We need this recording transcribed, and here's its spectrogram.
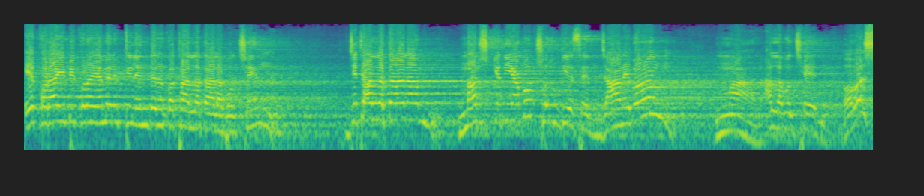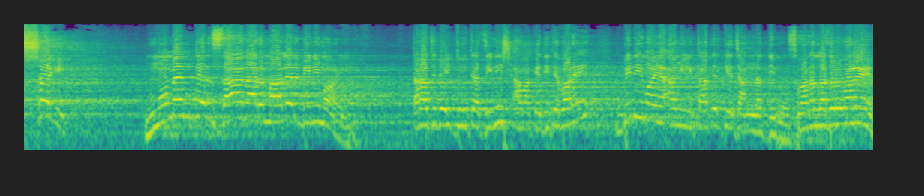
এ কড়াই বিক্রয় এমন একটি লেনদেনের কথা আল্লাহ তাআলা বলছেন, যেটা আল্লাহ তাআলা মানুষকে নিয়ামত স্বরূপ দিয়েছেন, জান এবং মাল। আল্লাহ বলছেন, অবশ্যই মোমেনদের জান আর মালের বিনিময় তারা যদি এই দুইটা জিনিস আমাকে দিতে পারে, বিনিময়ে আমি তাদেরকে জান্নাত দিব। সোহান আল্লাহ ধরে বলেন।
